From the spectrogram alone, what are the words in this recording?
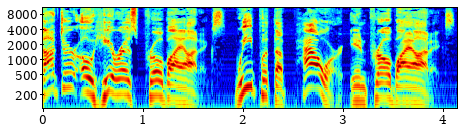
Dr. Ohhira's Probiotics. We put the power in probiotics.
